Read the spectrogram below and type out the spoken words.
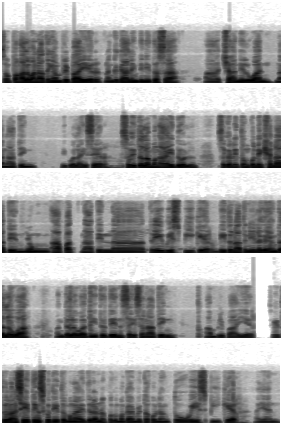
So ang pangalawa nating amplifier nanggagaling din ito sa uh, channel 1 ng ating equalizer. So ito lang mga idol, sa ganitong connection natin, yung apat natin na 3-way speaker, dito natin ilagay ang dalawa ang dalawa dito din sa isa nating amplifier. So ito lang settings ko dito mga idol ano pag gumagamit ako ng two-way speaker. Ayan.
